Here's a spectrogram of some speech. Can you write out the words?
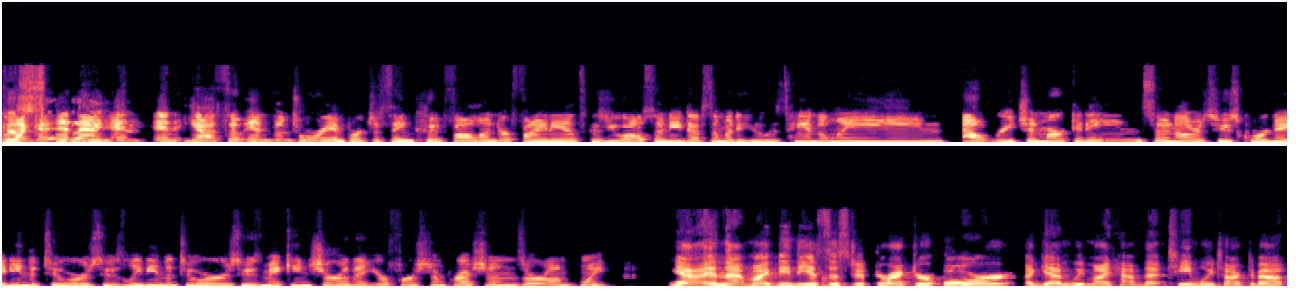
could, and, that, and and yeah, so inventory and purchasing could fall under finance because you also need to have somebody who is handling outreach and marketing. So in other words, who's coordinating the tours, who's leading the tours, who's making sure that your first impressions are on point. Yeah, and that might be the assistant director, or again, we might have that team we talked about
